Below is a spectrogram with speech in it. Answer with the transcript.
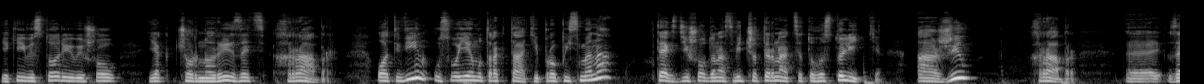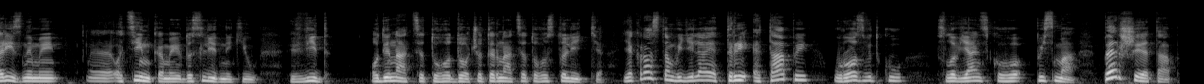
який в історію вийшов як чорноризець храбр. От він у своєму трактаті про письмена, текст дійшов до нас від 14 століття, а жив храбр е, за різними е, оцінками дослідників від 11 до 14 століття, якраз там виділяє три етапи у розвитку слов'янського письма. Перший етап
